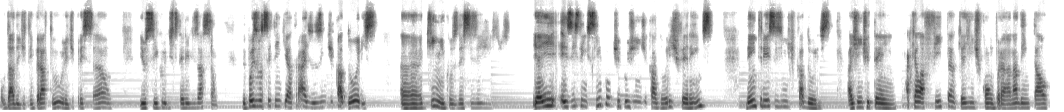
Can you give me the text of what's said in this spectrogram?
o dado de temperatura, de pressão e o ciclo de esterilização. Depois você tem que ir atrás dos indicadores uh, químicos desses registros. E aí existem cinco tipos de indicadores diferentes. Dentre esses indicadores, a gente tem aquela fita que a gente compra na dental,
